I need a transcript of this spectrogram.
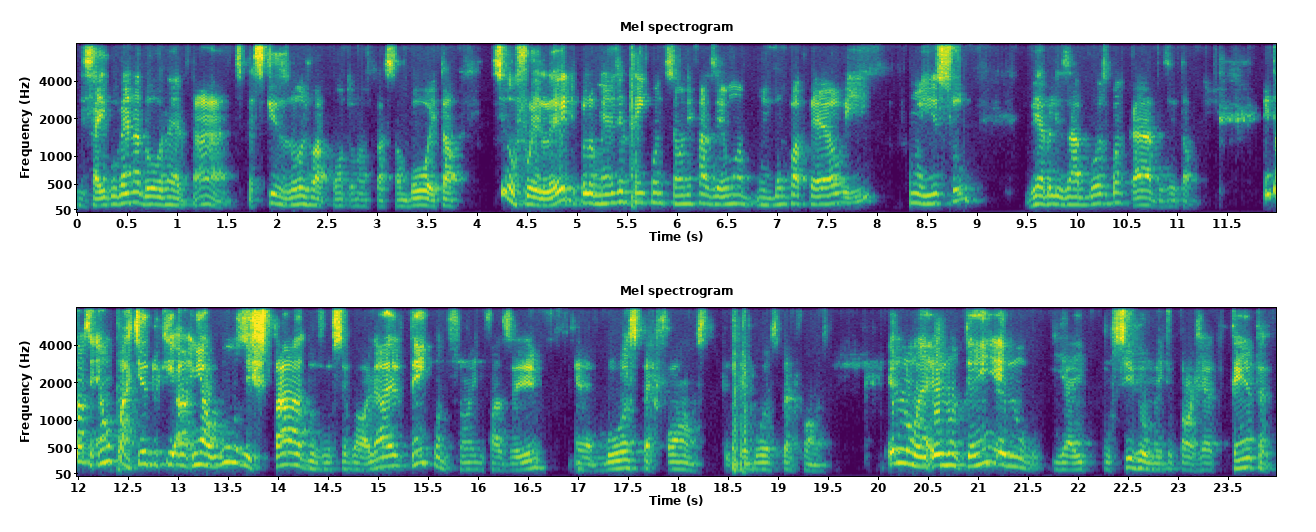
de sair governador, né? Tá, as pesquisas hoje apontam uma situação boa e tal. Se não for eleito, pelo menos ele tem condição de fazer uma, um bom papel e, com isso, viabilizar boas bancadas e tal. Então, assim, é um partido que, ah, em alguns estados, você vai olhar, ele tem condições de fazer é, boas performances, ter boas performances. Ele não, é, ele não tem, ele não, e aí possivelmente o projeto tenta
